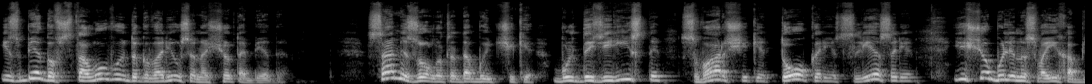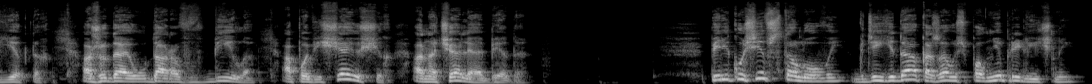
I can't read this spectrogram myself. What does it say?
и, сбегав в столовую, договорился насчет обеда. Сами золотодобытчики, бульдозеристы, сварщики, токари, слесари еще были на своих объектах, ожидая ударов в било, оповещающих о начале обеда. Перекусив в столовой, где еда оказалась вполне приличной,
